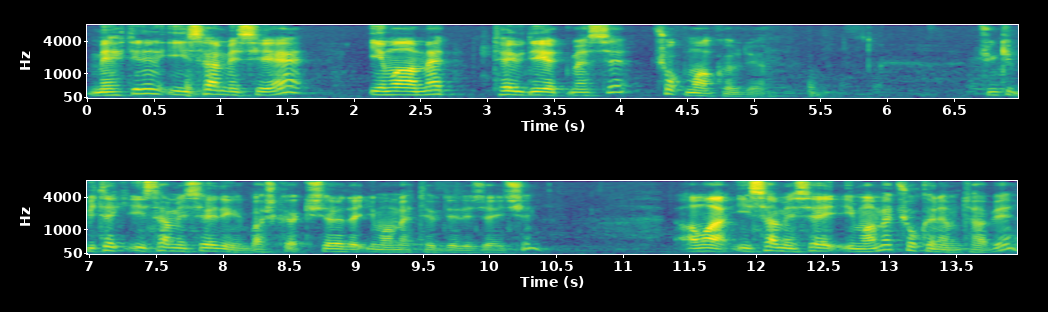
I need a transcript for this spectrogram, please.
Mehdi'nin İsa Mesih'e imamet tevdi etmesi çok makul diyor. Çünkü bir tek İsa Mesih'e değil, başka kişilere de imamet tevdi edeceği için. Ama İsa Mesih'e imamet çok önemli tabi.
